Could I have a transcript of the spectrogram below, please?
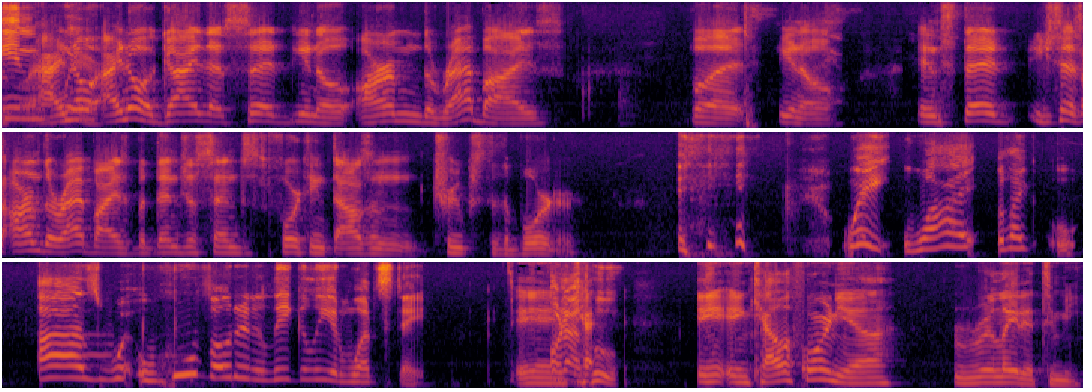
In I know I know a guy that said, you know, arm the rabbis, but you know, instead he says arm the rabbis, but then just sends fourteen thousand troops to the border. Wait, why? Like Oz, who voted illegally in what state? In or not Ca- who? In, in California, related to me.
